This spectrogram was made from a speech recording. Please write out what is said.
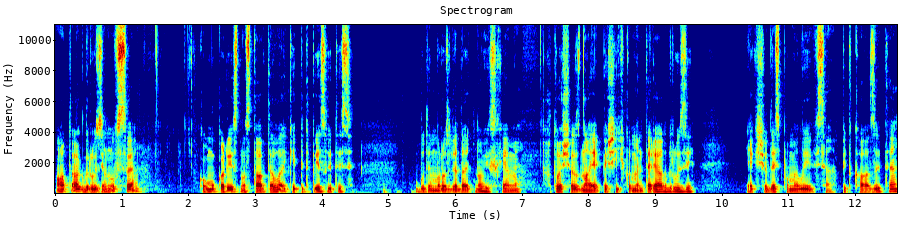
Отак, друзі, ну все. Кому корисно, ставте лайки, підписуйтесь. Будемо розглядати нові схеми. Хто що знає, пишіть в коментарях, друзі. Якщо десь помилився, підказуйте.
